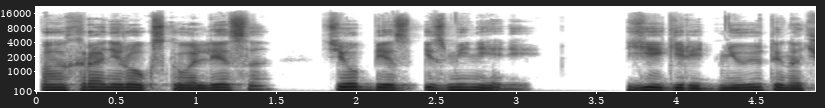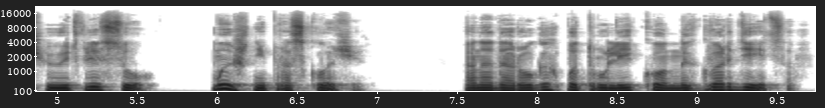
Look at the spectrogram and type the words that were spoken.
По охране Рокского леса все без изменений. Егери днюют и ночуют в лесу, мышь не проскочит. А на дорогах патрули конных гвардейцев.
